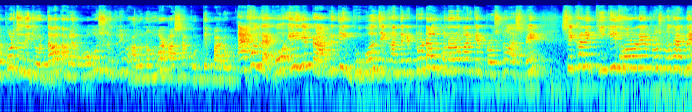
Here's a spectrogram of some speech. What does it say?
ওপর যদি জোর দাও, তাহলে অবশ্যই তুমি ভালো নম্বর আশা করতে পারো। এখন দেখো, এই যে প্রাকৃতিক ভূগোল, যেখান থেকে টোটাল পনেরো মার্কের প্রশ্ন আসবে সেখানে কি কি ধরনের প্রশ্ন থাকবে?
